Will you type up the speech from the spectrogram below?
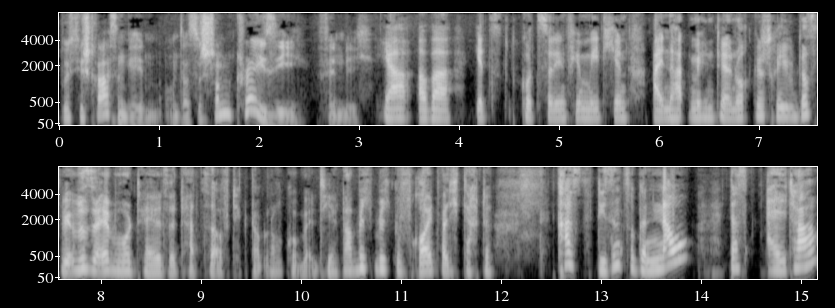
durch die Straßen gehen. Und das ist schon crazy, finde ich. ja, aber jetzt kurz zu den vier Mädchen. Eine hat mir hinterher noch geschrieben, dass wir im selben Hotel sind, hat sie auf TikTok noch kommentiert. Da habe ich mich gefreut, weil ich dachte, krass, die sind so genau das Alter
